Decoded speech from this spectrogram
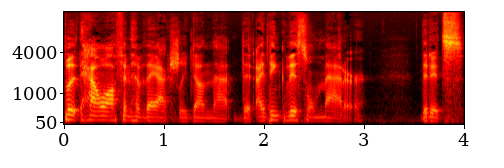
but how often have they actually done that? That I think this will matter. That it's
